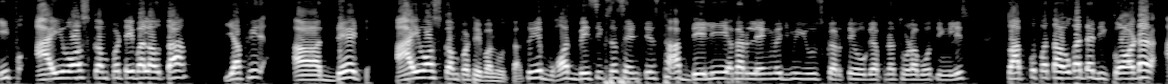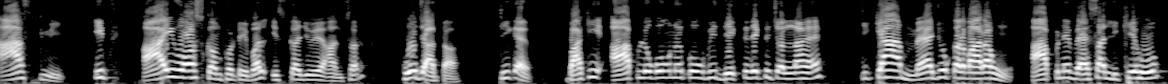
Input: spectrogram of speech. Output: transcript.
if I was comfortable होता या फिर डेट आई वॉज़ कंफर्टेबल होता। तो ये बहुत बेसिक सा सेंटेंस था। आप डेली अगर लैंग्वेज में यूज़ करते हो अपना थोड़ा बहुत इंग्लिश तो आपको पता होगा the recorder ask me if I was comfortable इसका जो है आंसर हो जाता। ठीक है? बाकी आप लोगों ने को भी देखते देखते चलना है कि क्या मैं जो करवा रहा हूँ, आपने वैसा लिखे हो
